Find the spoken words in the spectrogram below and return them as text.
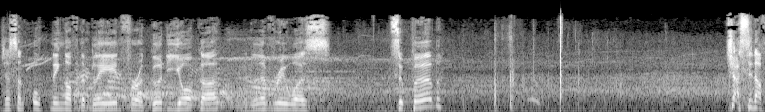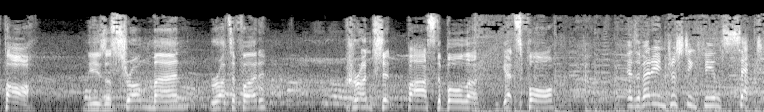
Just an opening of the blade for a good Yorker. The delivery was superb. Just enough power. He's a strong man, Rutherford. Crunch it past the bowler. He gets four. It's a very interesting field set.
